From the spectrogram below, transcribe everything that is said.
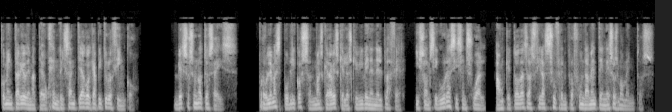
Comentario de Mateo Henry Santiago capítulo 5. Versos 1 6. Problemas públicos son más graves que los que viven en el placer, y son seguras y sensual, aunque todas las filas sufren profundamente en esos momentos.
